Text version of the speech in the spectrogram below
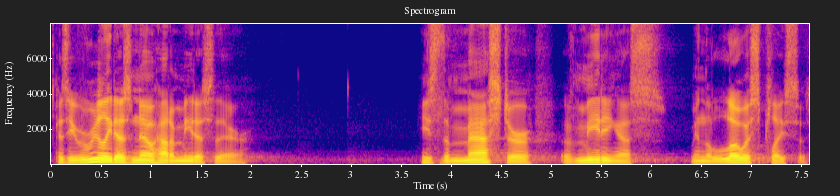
Because He really does know how to meet us there. He's the master of meeting us in the lowest places.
